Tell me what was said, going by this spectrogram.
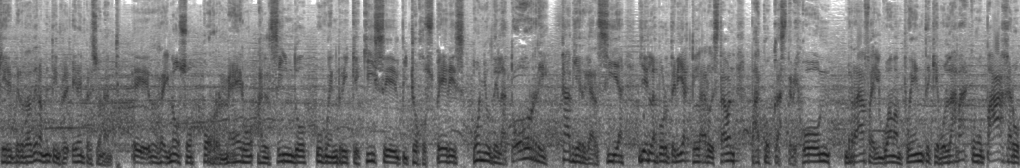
que verdaderamente era impresionante. Eh, Reynoso, Cornero, Alcindo, Hugo Enrique Quise, el Pichojos Pérez, Toño de la Torre, Javier García y en la portería, claro, estaban Paco Castrejón, Rafael Guaman Puente, que volaba como pájaro,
